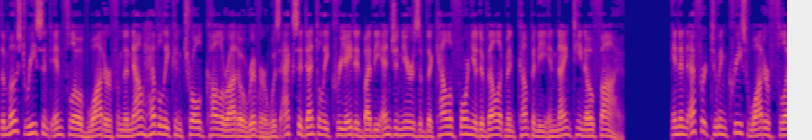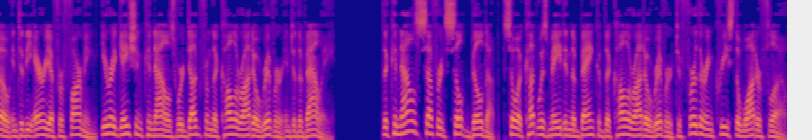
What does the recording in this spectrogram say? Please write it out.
The most recent inflow of water from the now heavily controlled Colorado River was accidentally created by the engineers of the California Development Company in 1905. In an effort to increase water flow into the area for farming, irrigation canals were dug from the Colorado River into the valley. The canals suffered silt buildup, so a cut was made in the bank of the Colorado River to further increase the water flow.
